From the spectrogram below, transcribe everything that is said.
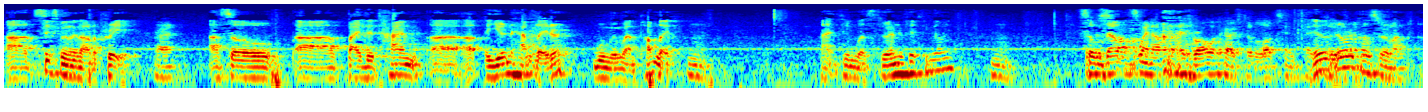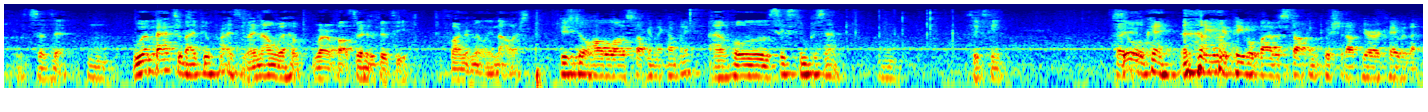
uh, six million dollar pre. Right. Uh, so uh, by the time uh, a year and a half later, when we went public, I think it was 350 million. So the stock went up, has roller coasted a lot since then. it roller right? coaster amount. That's it. We went back to the IPO price. Right now we have, we're about 350 to 400 million dollars. Do you still hold a lot of stock in the company? I hold 16 percent. 16. So Still okay. if people buy the stock and push it up, you're okay with that?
